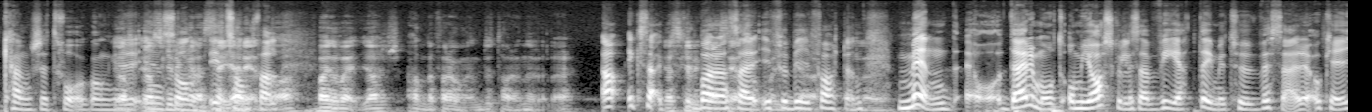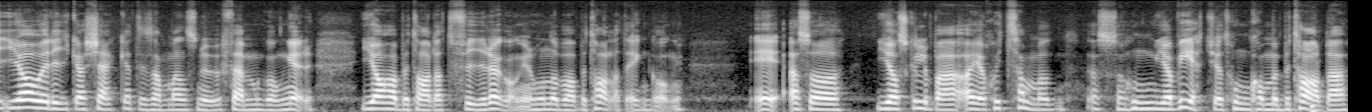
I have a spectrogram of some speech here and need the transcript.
kanske två gånger Jag, i, en jag sån, i ett sånt fall. då. By the way, jag handlade förra gången, du tar det nu eller? Ja Jag exakt, bara så här i förbifarten. Ica, Men däremot om jag skulle så här veta i mitt huvud så här, okej jag och Erika har käkat tillsammans nu fem gånger. Jag har betalat fyra gånger, hon har bara betalat en gång. Eh, alltså jag skulle bara, ja, ja skitsamma, alltså, hon, jag vet ju att hon kommer betala.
